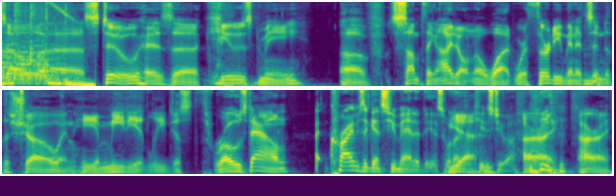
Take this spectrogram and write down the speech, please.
So uh, Stu has uh, accused me of something I don't know what. We're 30 minutes into the show, and he immediately just throws down. Crimes against humanity is what I've accused you of. All right, all right.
